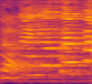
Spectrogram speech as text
cuenta.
